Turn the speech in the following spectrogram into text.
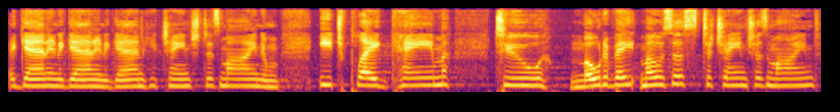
Again and again and again, he changed his mind, and each plague came to motivate Moses to change his mind.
